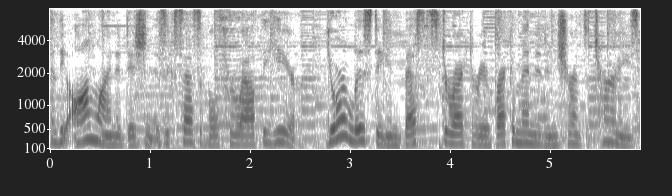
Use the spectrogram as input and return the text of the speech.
and the online edition is accessible throughout the year. Your listing in Best's directory of recommended insurance attorneys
